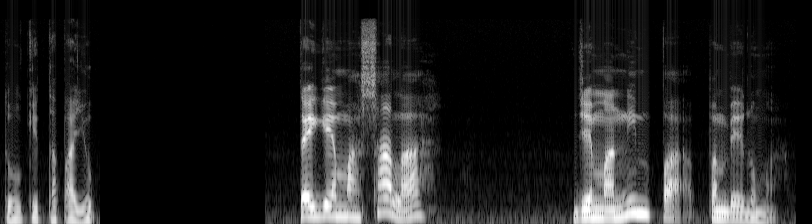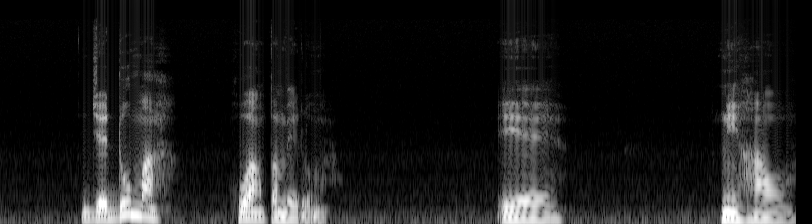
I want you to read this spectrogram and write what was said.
tu kitab Ayub. Tege masalah je manimpa pembeluma. Je dumah huang pembeluma. Ie nihau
